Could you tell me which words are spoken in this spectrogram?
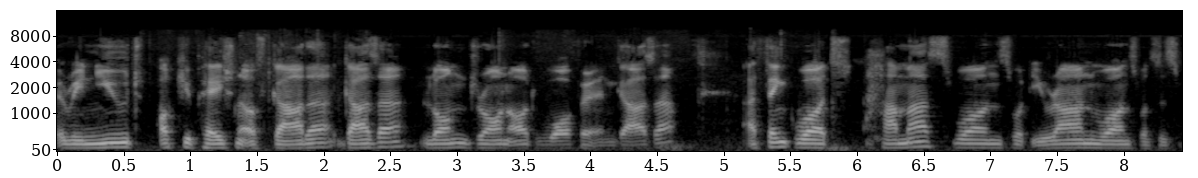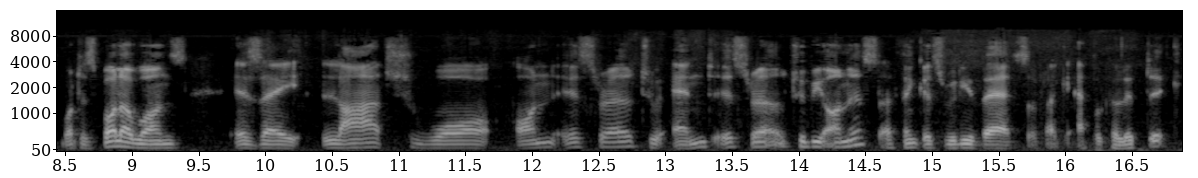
a renewed occupation of Gaza, Gaza, long drawn out warfare in Gaza. I think what Hamas wants, what Iran wants, what, what Hezbollah wants, is a large war on Israel to end Israel. To be honest, I think it's really that sort of like apocalyptic.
